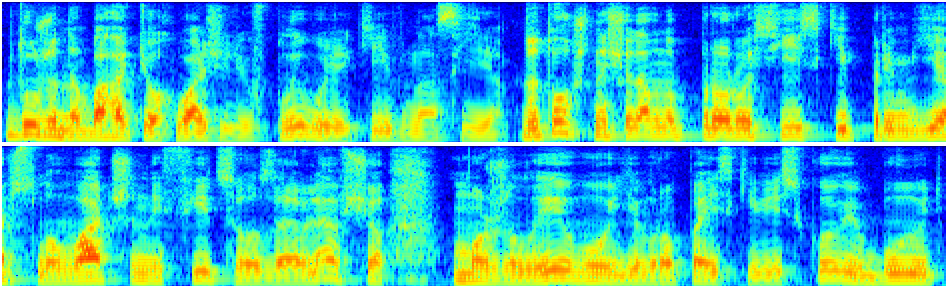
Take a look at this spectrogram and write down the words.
дуже небагатьох важелів впливу, які в нас є. До того ж, нещодавно проросійський прем'єр Словаччини Фіцо заявляв, що можливо європейські військові будуть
